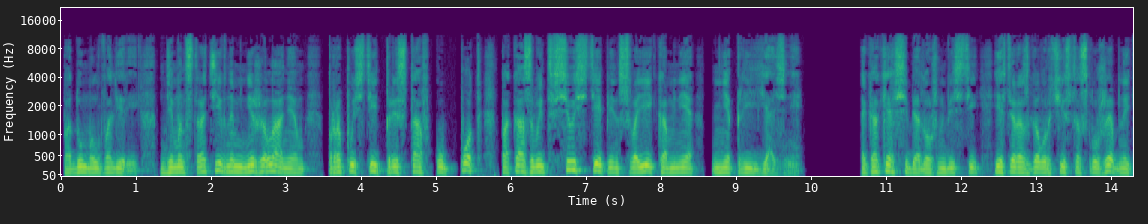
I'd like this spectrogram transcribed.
подумал Валерий, демонстративным нежеланием пропустить приставку «под» показывает всю степень своей ко мне неприязни. А как я себя должен вести, если разговор чисто служебный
